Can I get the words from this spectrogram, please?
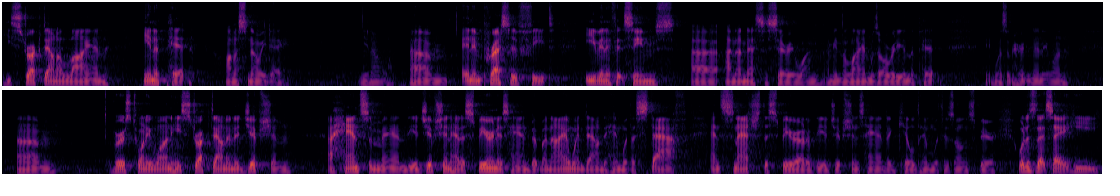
he struck down a lion in a pit on a snowy day. You know, um, an impressive feat, even if it seems uh, an unnecessary one. I mean, the lion was already in the pit; it wasn't hurting anyone. Um, Verse 21 He struck down an Egyptian, a handsome man. The Egyptian had a spear in his hand, but Benaiah went down to him with a staff and snatched the spear out of the Egyptian's hand and killed him with his own spear. What does that say? He,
